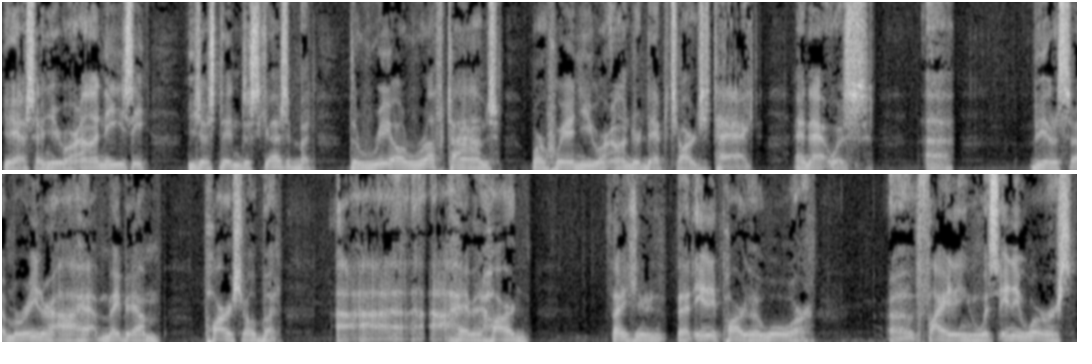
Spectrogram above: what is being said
yes, and you were uneasy. You just didn't discuss it. But the real rough times were when you were under depth charge attack, and that was uh, being a submariner. I have maybe I'm partial, but I, I, I have it hard thinking that any part of the war uh, fighting was any worse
